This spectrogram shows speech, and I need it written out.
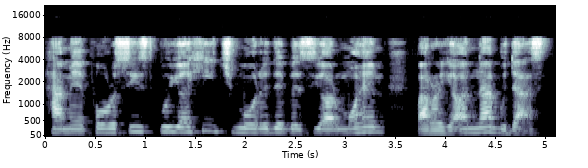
همه پرسیست گویا هیچ مورد بسیار مهم برای آن نبوده است.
